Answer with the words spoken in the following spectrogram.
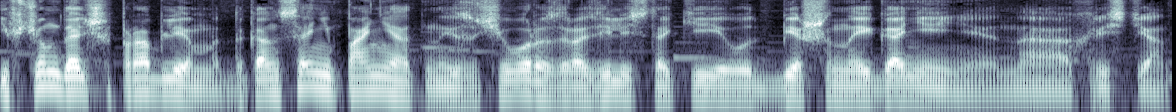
И в чем дальше проблема? До конца непонятно, из-за чего разразились такие вот бешеные гонения на христиан.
